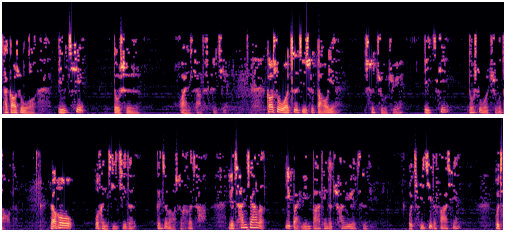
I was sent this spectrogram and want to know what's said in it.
他告诉我。一切都是幻想的世界，告诉我自己是导演，是主角，一切都是我主导的。然后我很积极的跟着老师喝茶，也参加了一百零八天的穿越之旅。我奇迹的发现，我知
